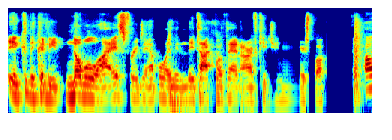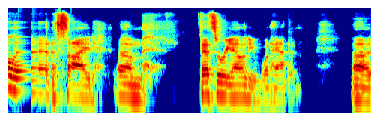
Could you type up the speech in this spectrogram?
It could, could be noble lies, for example. I mean, they talk about that in RFK Jr.'s book. All that aside, um, that's the reality of what happened. Uh,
